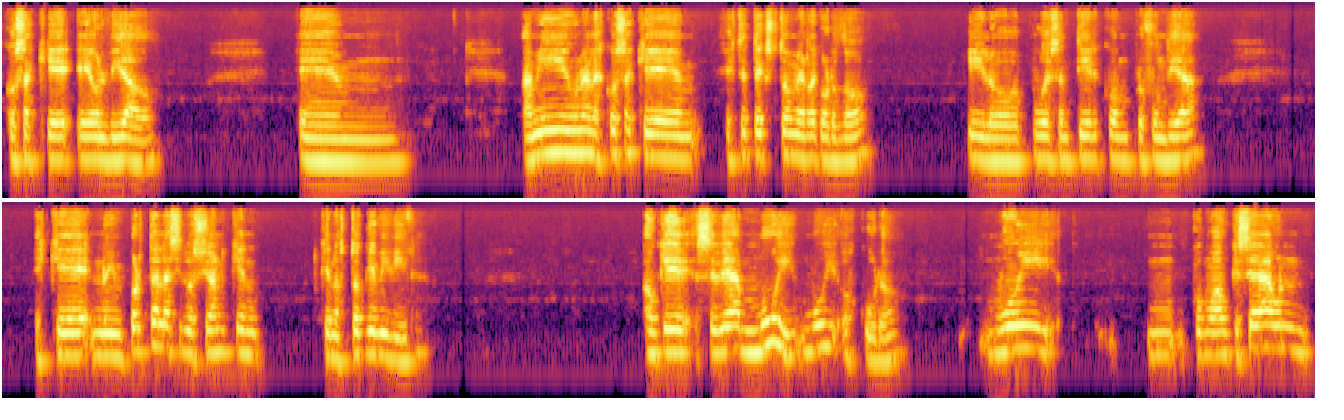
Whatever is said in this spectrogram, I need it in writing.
cosas que he olvidado. Em, a mí una de las cosas que este texto me recordó y lo pude sentir con profundidad es que no importa la situación que, que nos toque vivir, aunque se vea muy, muy oscuro, muy como aunque sea un,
